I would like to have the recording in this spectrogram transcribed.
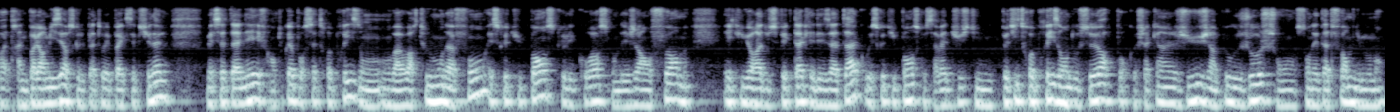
pas, traînent pas leur misère parce que le plateau n'est pas exceptionnel. Mais cette année, en tout cas pour cette reprise, on, va avoir tout le monde à fond. Est-ce que tu penses que les coureurs seront déjà en forme et qu'il y aura du spectacle et des attaques? Ou est-ce que tu penses que ça va être juste une petite reprise en douceur pour que chacun juge un peu ou jauge son, état de forme du moment?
